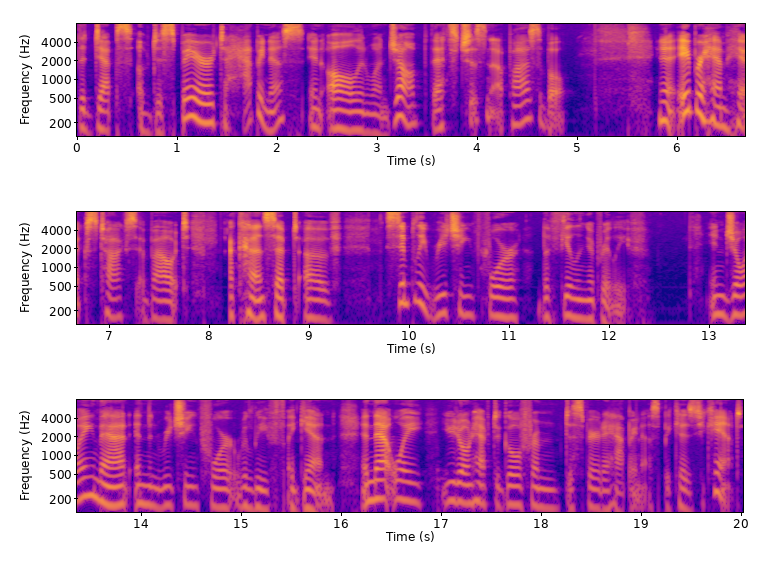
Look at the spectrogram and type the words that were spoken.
the depths of despair to happiness in all in one jump. That's just not possible. You know, Abraham Hicks talks about a concept of simply reaching for the feeling of relief enjoying that and then reaching for relief again. And that way you don't have to go from despair to happiness because you can't.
